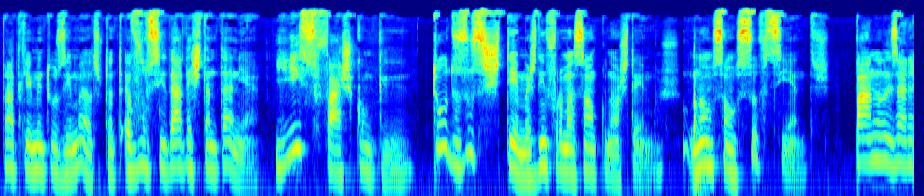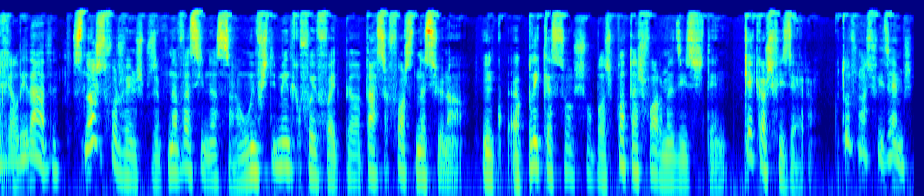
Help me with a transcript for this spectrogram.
praticamente usa e-mails. Portanto, a velocidade é instantânea. E isso faz com que todos os sistemas de informação que nós temos não são suficientes para analisar a realidade. Se nós formos, por exemplo, na vacinação, o investimento que foi feito pela Task Force Nacional em aplicações sobre as plataformas existentes, o que é que eles fizeram? todos nós fizemos.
